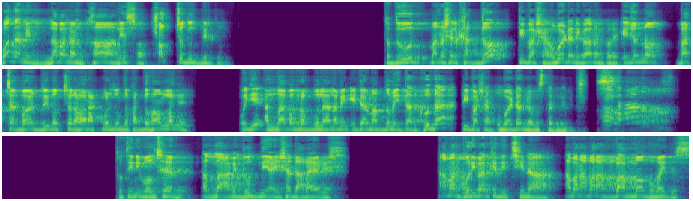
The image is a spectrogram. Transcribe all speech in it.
ওয়াদামিন লাবানান খালিস। স্বচ্ছ দুধ বের করি তো দুধ মানুষের খাদ্য, পিপাসা, উভয়টা নিবারণ করে। এই জন্য বাচ্চার বয়স দুই বছর হওয়ার আগ পর্যন্ত খাদ্য খাওয়ান লাগে। ওই যে আল্লাহ পাক রব্বুল আলমিন এটার মাধ্যমেই তার ক্ষুধা, পিপাসা উভয়টার ব্যবস্থা করে দিচ্ছে তো তিনি বলছেন, আল্লাহ আমি দুধ নিয়ে আইসা দাঁড়ায় রইছি। আমার পরিবারকে দিচ্ছি না, আবার আমার আব্বা আম্মা ঘুমাইতেছে।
